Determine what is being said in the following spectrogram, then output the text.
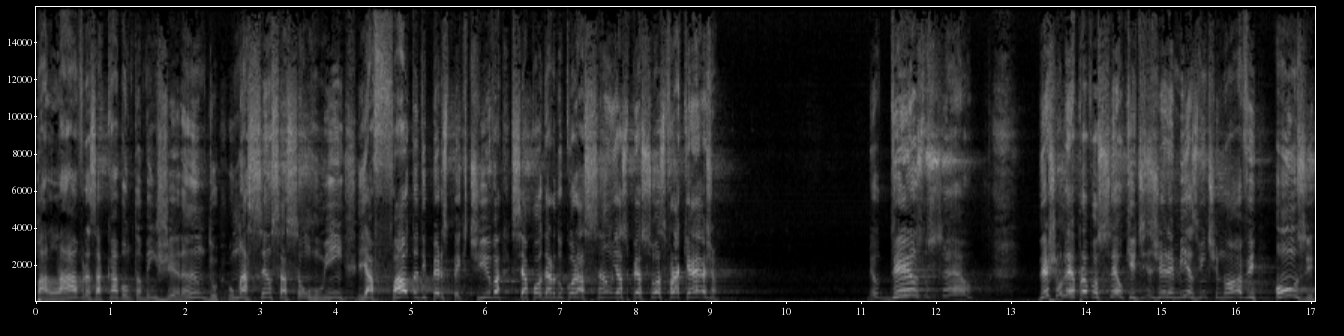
palavras acabam também gerando uma sensação ruim e a falta de perspectiva se apodera do coração e as pessoas fraquejam. Meu Deus do céu! Deixa eu ler para você o que diz Jeremias 29, 11.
